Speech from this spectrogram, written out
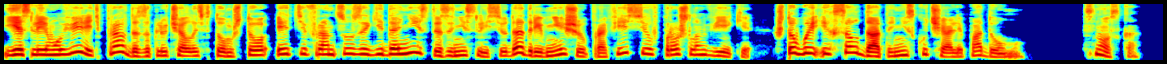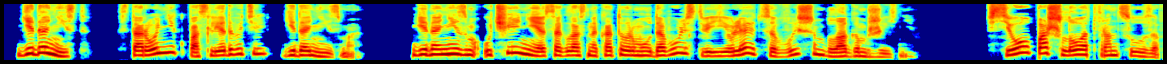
Если ему верить, правда заключалась в том, что эти французы-гедонисты занесли сюда древнейшую профессию в прошлом веке, чтобы их солдаты не скучали по дому. Сноска. Гедонист. Сторонник, последователь гедонизма. Гедонизм – учение, согласно которому удовольствие являются высшим благом жизни. Все пошло от французов,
